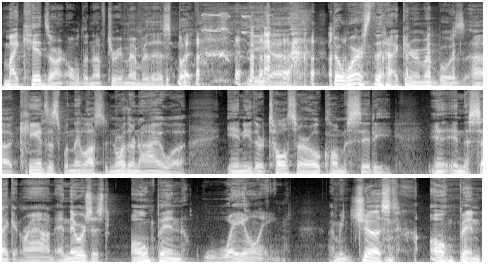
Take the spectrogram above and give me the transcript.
my kids aren't old enough to remember this, but the uh, the worst that I can remember was uh, Kansas when they lost to Northern Iowa in either Tulsa or Oklahoma City in, in the second round, and there was just open wailing. I mean, just open,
